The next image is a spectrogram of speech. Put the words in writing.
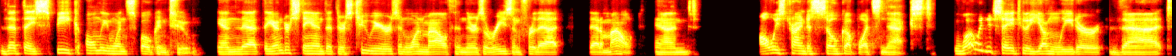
that they speak only when spoken to and that they understand that there's two ears and one mouth and there's a reason for that that amount and always trying to soak up what's next. What would you say to a young leader that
